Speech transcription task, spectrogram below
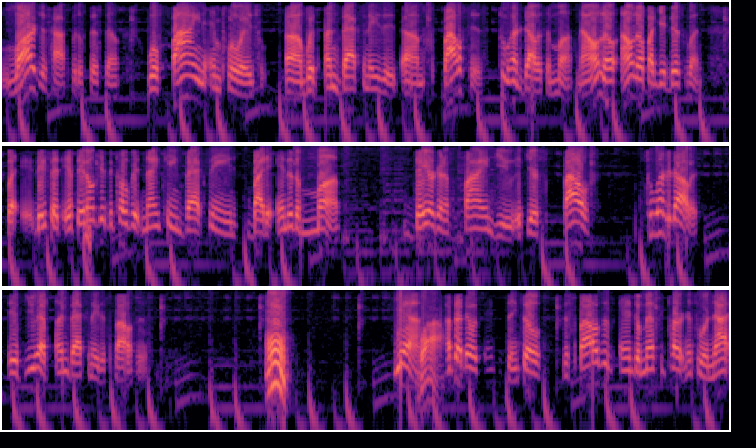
largest hospital system, will fine employees um, with unvaccinated um, spouses two hundred dollars a month. Now, I don't know. I don't know if I get this one, but they said if they don't get the COVID nineteen vaccine by the end of the month, they are going to fine you if your spouse two hundred dollars if you have unvaccinated spouses. Mm. Yeah. Wow. I thought that was interesting. So the spouses and domestic partners who are not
